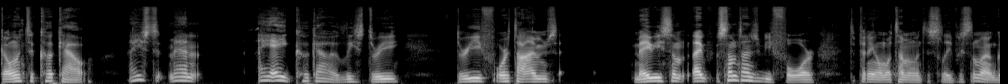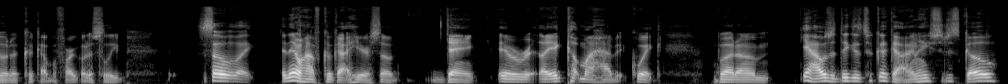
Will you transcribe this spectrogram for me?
going to cookout, I used to man, I ate cookout at least three, three, four times maybe some like sometimes before, depending on what time I went to sleep. Because sometimes I go to cookout before I go to sleep. So like, and they don't have cookout here, so dang, it like it cut my habit quick. But um, yeah, I was addicted to cookout, and I used to just go,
